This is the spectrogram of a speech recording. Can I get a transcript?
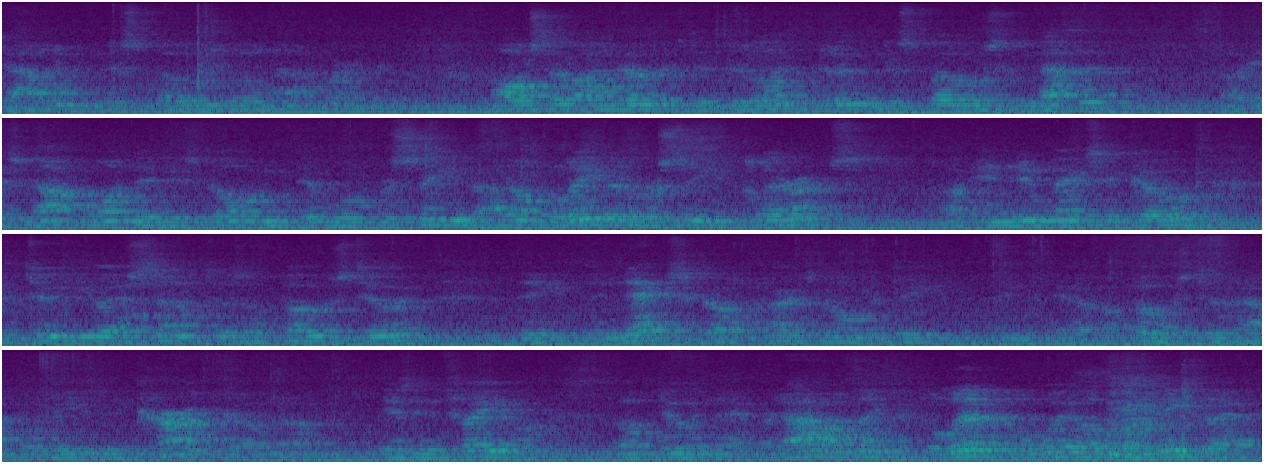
The dilute and dispose will not work. Also, I know that the dilute and dispose method uh, is not one that is going, that will receive, I don't believe it'll receive clearance uh, in New Mexico. The two U.S. senators opposed to it. The, the next governor is going to be uh, opposed to it, I believe. The current governor is in favor of doing that. But I don't think the political will will be there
